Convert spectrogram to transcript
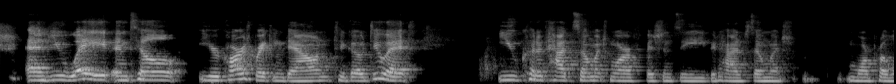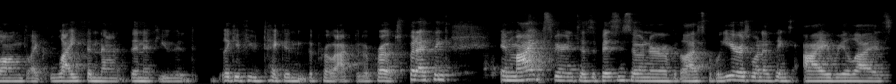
and you wait until your car is breaking down to go do it, you could have had so much more efficiency. You could have so much more prolonged like life in that than if you had like if you'd taken the proactive approach. But I think in my experience as a business owner over the last couple years, one of the things I realized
